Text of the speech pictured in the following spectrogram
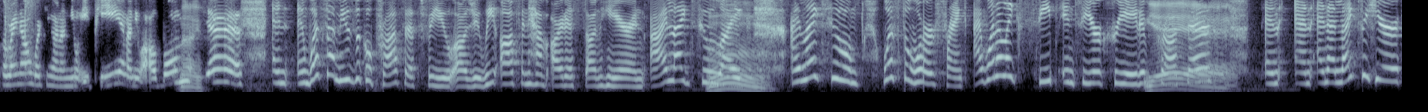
So right now I'm working on a new EP and a new album. Nice. Yes. And and what's that musical process for you, Audri? We often have artists on here, and I like to mm. like, I like to. What's the word, Frank? I want to like seep into your creative Yeah. process. And, and and I like to hear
